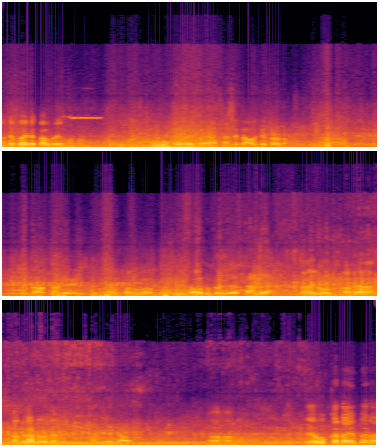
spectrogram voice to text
అంటే బయట కలర్ ఒక ఫోటో వేస్తే సండే దావత్ చేస్తాడు సూపర్లో మంచి దావత్ ఉంటుంది. సండే? నాది తండగా తండగా అంటారా దాన్ని? సండే కావచ్చు. ఆహా. ఏ ఒక్కనే అయిపోయినా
